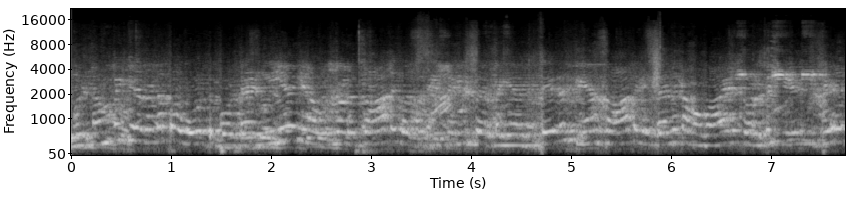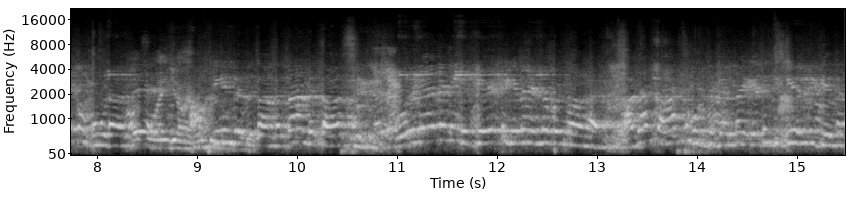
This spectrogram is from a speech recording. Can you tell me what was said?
ஒரு நம்பிக்கையால ஓட்டு போட்டேன். நீ ஏன் அந்த காசு. ஒருவேளை நீங்க கேட்டீங்கன்னா என்ன பண்ணுவாங்க? அதான் காசு கொடுத்துட்டேன்ல, எதுக்கு கேள்வி கேட்கிற?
